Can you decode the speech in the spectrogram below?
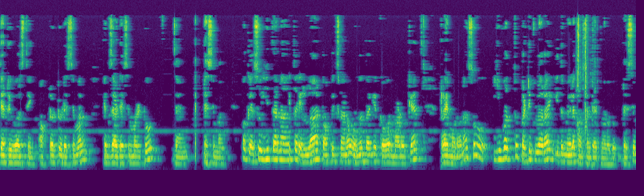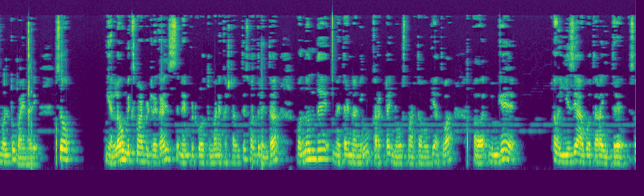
then reverse thing. Octal to decimal, hexadecimal to then decimal. Okay so ಈ ಥರನಂತ ಎಲ್ಲ ಟಾಪಿಕ್ಸ್ನ ನಾವು ಒಂದೊಂದಾಗಿ ಕವರ್ ಮಾಡೋಕೆ ಟ್ರೈ ಮಾಡೋಣ. ಸೊ ಇವತ್ತು ಪರ್ಟಿಕ್ಯುಲರ್ ಆಗಿ ಇದ್ರ ಮೇಲೆ ಕಾನ್ಸಂಟ್ರೇಟ್ ಮಾಡೋದು. ಡೆಸಿಮಲ್ ಟು ಬೈನರಿ ಸೊ ಎಲ್ಲವೂ ಮಿಕ್ಸ್ ಮಾಡಿಬಿಟ್ರೆ ಗೈಸ್ ನೆನ್ಪಿಟ್ಕೊಳ್ಳೋದು ತುಂಬಾ ಕಷ್ಟ ಆಗುತ್ತೆ. ಸೊ ಅದರಿಂದ ಒಂದೊಂದೇ ಮೆಥಡ್ನ ನೀವು ಕರೆಕ್ಟಾಗಿ ನೋಟ್ಸ್ ಮಾಡ್ತಾ ಹೋಗಿ ಅಥವಾ ನಿಮಗೆ ಈಸಿ ಆಗೋ ಥರ ಇದ್ದರೆ ಸೊ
